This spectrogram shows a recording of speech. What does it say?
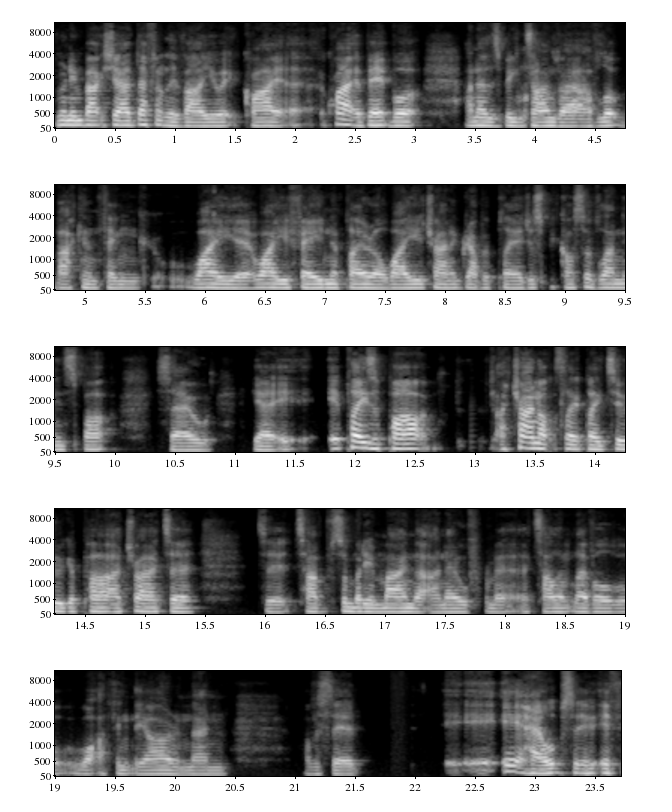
running backs, yeah, I definitely value it quite quite a bit. But I know there's been times where I've looked back and think, why are you, why are you fading a player or why are you trying to grab a player just because of landing spot? So yeah, it, it plays a part. I try not to play too big a part. I try to, to to have somebody in mind that I know from a, a talent level what I think they are, and then obviously it, it, helps if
